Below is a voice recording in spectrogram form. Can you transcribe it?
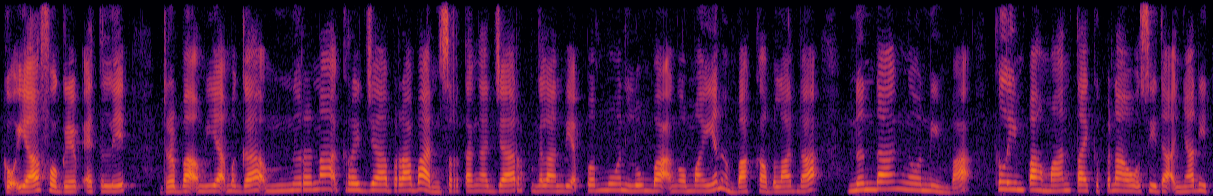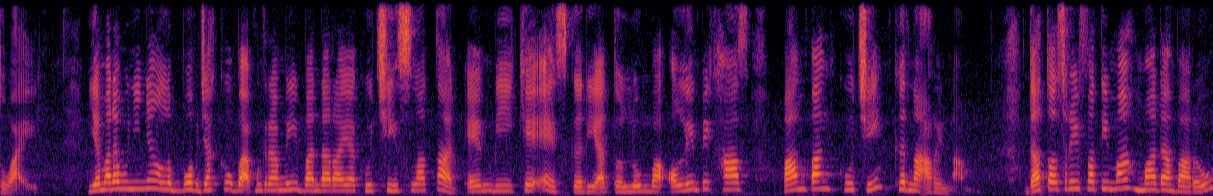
Kok ya program atlet Derbak miak mega menernak kerja beraban serta ngajar pengelandiak pemun lumba ngomain bakal Belanda nendang ngonimba kelimpah mantai ke penau sidaknya dituai. Yang mana bunyinya lebuh berjaku bak penggerami Bandaraya Kuching Selatan MBKS ke di atau lumba Olimpik khas Pampang Kuching kena arenam. Datuk Seri Fatimah Madah Baru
